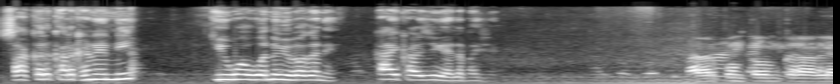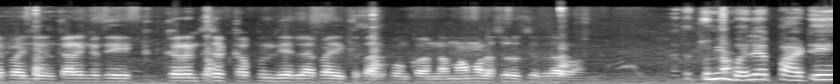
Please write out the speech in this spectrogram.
साखर कारखान्यांनी किंवा वन विभागाने काय काळजी घ्यायला पाहिजे? तारपंकावून करायला पाहिजे? कारण की ते करंट झटका कापून द्यायला पाहिजे तारपंकावूनला मग आम्हाला सुरक्षित राहावं आम्ही. आता तुम्ही भल्या पहाटे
